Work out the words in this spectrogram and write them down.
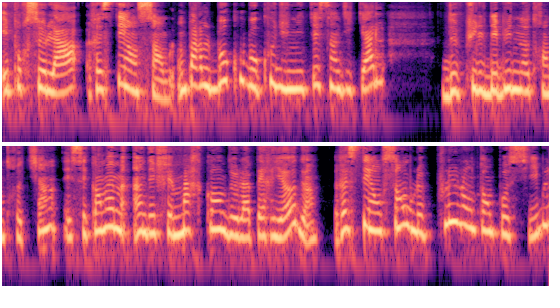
et pour cela, rester ensemble. On parle beaucoup, beaucoup d'unité syndicale depuis le début de notre entretien et c'est quand même un des faits marquants de la période. Rester ensemble le plus longtemps possible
